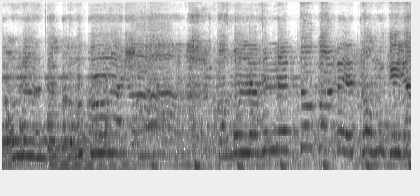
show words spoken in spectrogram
তোমরা দেখো কমলা তো কবে থমকিয়া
